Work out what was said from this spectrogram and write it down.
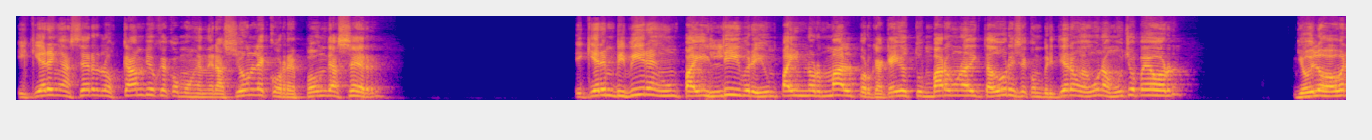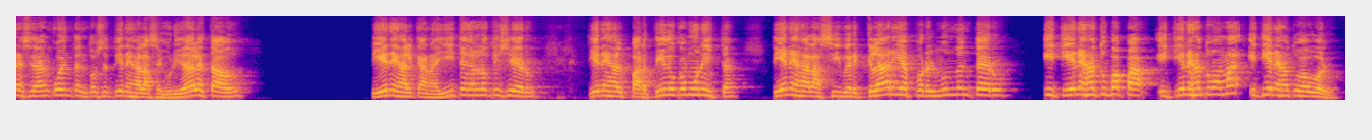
y quieren hacer los cambios que como generación les corresponde hacer y quieren vivir en un país libre y un país normal porque aquellos tumbaron una dictadura y se convirtieron en una mucho peor. Y hoy los jóvenes se dan cuenta, entonces tienes a la seguridad del Estado, tienes al canallita en el noticiero, tienes al Partido Comunista, tienes a las ciberclarias por el mundo entero y tienes a tu papá y tienes a tu mamá y tienes a tus abuelos.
